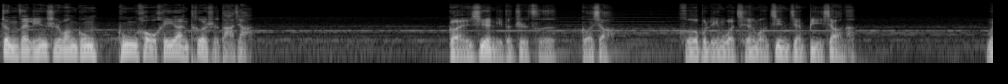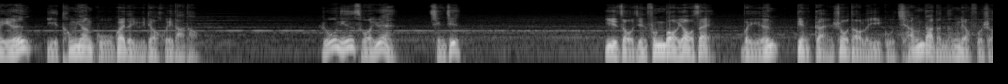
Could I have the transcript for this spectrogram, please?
正在临时王宫。”恭候黑暗特使大驾。感谢你的致辞，阁下，何不领我前往觐见陛下呢？韦恩以同样古怪的语调回答道：“如您所愿，请进。”一走进风暴要塞，韦恩便感受到了一股强大的能量辐射，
